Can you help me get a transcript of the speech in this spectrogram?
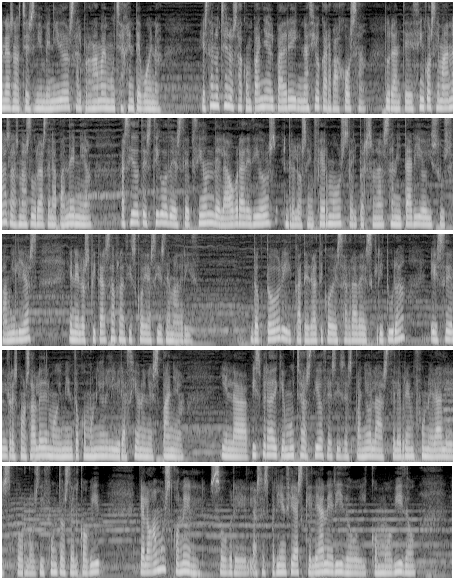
Buenas noches, bienvenidos al programa de Mucha Gente Buena. Esta noche nos acompaña el padre Ignacio Carvajosa. Durante cinco semanas, las más duras de la pandemia, ha sido testigo de excepción de la obra de Dios entre los enfermos, el personal sanitario y sus familias en el Hospital San Francisco de Asís de Madrid. Doctor y catedrático de Sagrada Escritura, es el responsable del movimiento Comunión y Liberación en España y en la víspera de que muchas diócesis españolas celebren funerales por los difuntos del COVID, dialogamos con él sobre las experiencias que le han herido y conmovido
